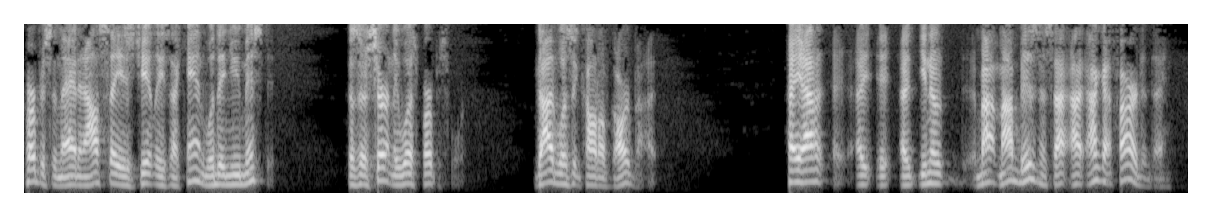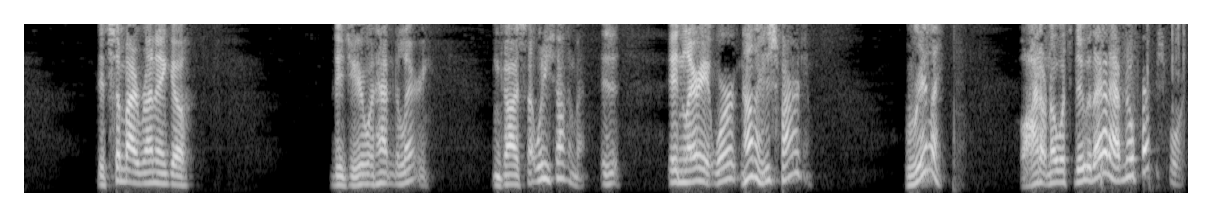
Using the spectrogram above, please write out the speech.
purpose in that. And I'll say as gently as I can, well, then you missed it. Because there certainly was purpose for it. God wasn't caught off guard by it. Hey, I, I, I you know, my, my business, I, I got fired today. Did somebody run in and go, did you hear what happened to Larry? And God's like, what are you talking about? Is it, isn't Larry at work? No, they just fired him. Really? Well, I don't know what to do with that. I have no purpose for it.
